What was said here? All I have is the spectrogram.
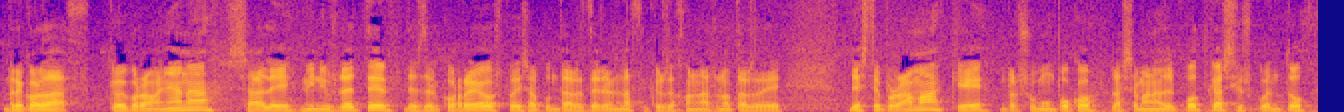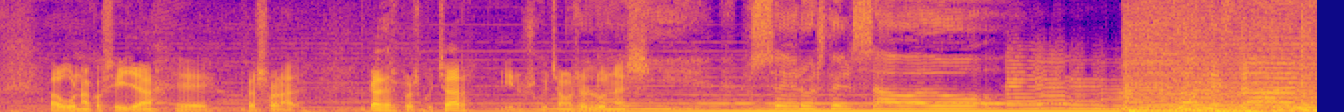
Recordad que hoy por la mañana sale mi newsletter desde el correo. Os podéis apuntar desde el enlace que os dejo en las notas de, de este programa que resume un poco la semana del podcast y os cuento alguna cosilla eh, personal. Gracias por escuchar y nos escuchamos el lunes. Los del sábado, ¿dónde están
